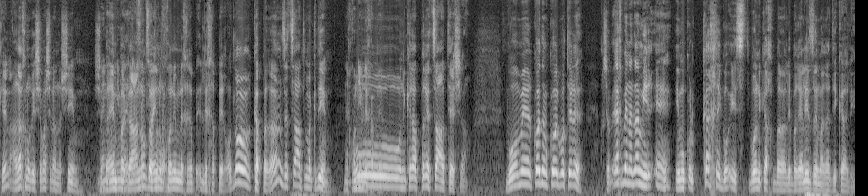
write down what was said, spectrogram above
כן, ערכנו רשימה של אנשים שבהם פגענו והיינו נכונים לכפר. עוד לא כפרה, זה צעד מקדים. נכונים לכפר. הוא נקרא פרה צעד תשע. והוא אומר, קודם כל בוא תראה. עכשיו, איך בן אדם יראה אם הוא כל כך אגואיסט, בואו ניקח בליברליזם הרדיקלי,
